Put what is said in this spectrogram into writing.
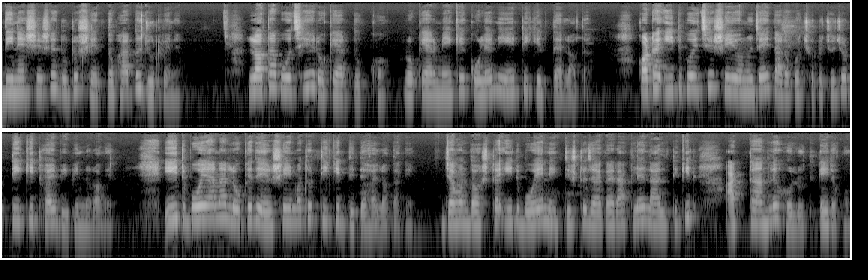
দিনের শেষে দুটো সেদ্ধ ভাতও জুটবে না। লতা বোঝে রোকেয়ার দুঃখ, রোকেয়ার মেয়েকে কোলে নিয়ে টিকিট দেয় লতা। কটা ইট বইছে সেই অনুযায়ী তার উপর ছোট ছোট টিকিট হয় বিভিন্ন রঙের। ইট বয়ে আনা লোকেদের সেই মতো টিকিট দিতে হয় লতাকে। যেমন দশটা ইট বয়ে নির্দিষ্ট জায়গায় রাখলে লাল টিকিট, আটটা আনলে হলুদ এই রকম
